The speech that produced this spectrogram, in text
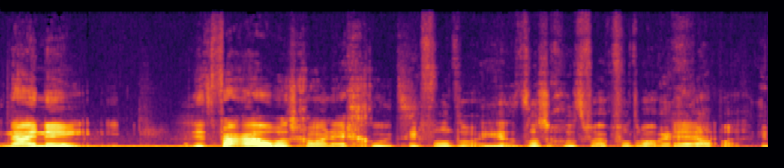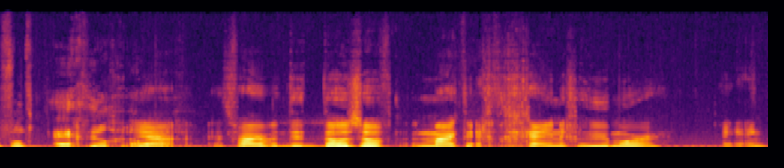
nou nee, dit verhaal was gewoon echt goed. Ik vond hem, het was een goed verhaal. Ik vond hem ook echt Ja. grappig. Ik vond hem echt heel grappig. Ja, het verhaal, de doodshoofd maakte echt geinige humor. En, en,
